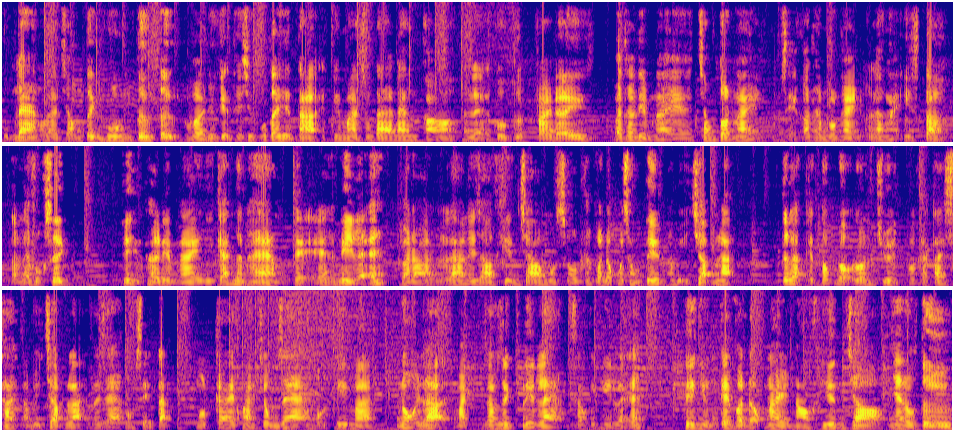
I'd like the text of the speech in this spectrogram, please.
cũng đang là trong tình huống tương tự với điều kiện thị trường quốc tế hiện tại. Khi mà chúng ta đang có lễ của Good Friday và thời điểm này, trong tuần này cũng sẽ có thêm một ngày nữa là ngày Easter, là lễ phục sinh thì những thời điểm này thì các ngân hàng sẽ nghỉ lễ và đó là lý do khiến cho một số các vận động của dòng tiền nó bị chậm lại. Tức là cái tốc độ luân chuyển của các tài sản nó bị chậm lại và giá cũng sẽ tạo một cái khoảng trống giá mỗi khi mà nối lại mạch giao dịch liên lạc sau kỳ nghỉ lễ thì những cái vận động này nó khiến cho nhà đầu tư,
